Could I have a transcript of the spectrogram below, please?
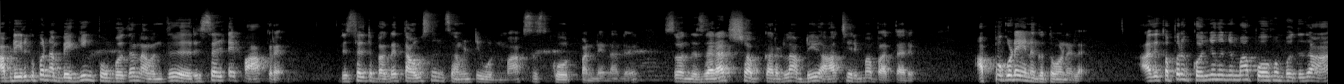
அப்படி இருக்கப்போ நான் பெக்கிங் போகும்போது தான் நான் வந்து ரிசல்ட்டே பார்க்குறேன் ரிசல்ட் பார்க்குறேன் thousand seventy one marks score பண்ணேன் நான். ஸோ அந்த ஜெராக்ஸ் ஷாப்காரர்லாம் அப்படியே ஆச்சரியமாக பார்த்தாரு. அப்போ கூட எனக்கு தோணலை. அதுக்கப்புறம் கொஞ்சம் கொஞ்சமாக போகும்போது தான்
